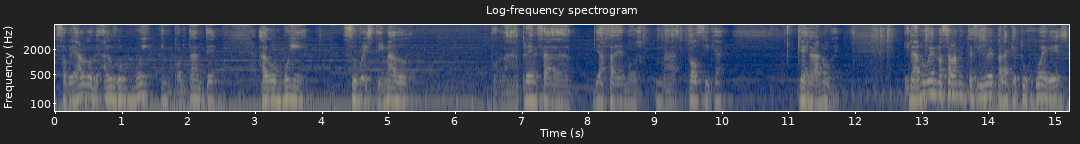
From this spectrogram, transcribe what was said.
sobre algo de algo muy importante, algo muy subestimado por la prensa, ya sabemos, más tóxica, que es la nube. Y la nube no solamente sirve para que tú juegues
